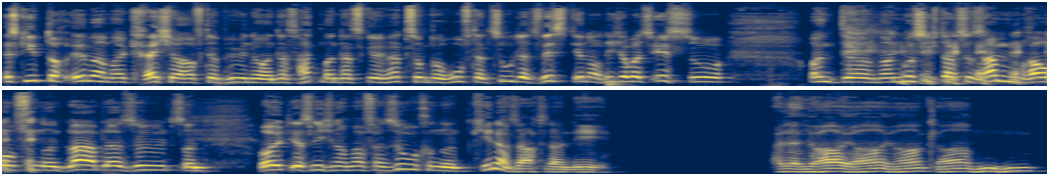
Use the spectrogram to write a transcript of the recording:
es gibt doch immer mal Krecher auf der Bühne und das hat man, das gehört zum Beruf dazu, das wisst ihr noch nicht, aber es ist so und äh, man muss sich da zusammenraufen und bla bla Sülz und wollt ihr es nicht nochmal versuchen und keiner sagte dann, nee, alle, ja, ja, ja, klar. Mhm.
